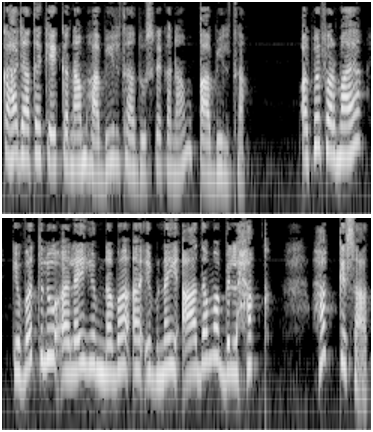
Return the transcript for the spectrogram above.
کہا جاتا ہے کہ ایک کا نام حابیل تھا، دوسرے کا نام قابل تھا۔ اور پھر فرمایا کہ وطلو علیہ نبا ابن آدم بالحق۔ حق کے ساتھ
